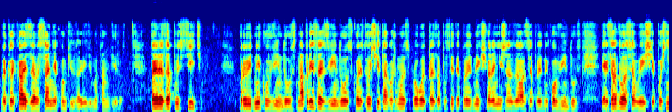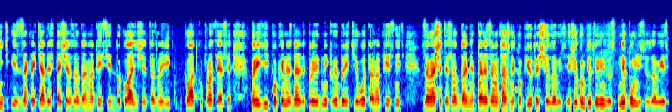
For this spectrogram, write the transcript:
викликають зависання комп'ютера. Відомо там вірус. Перезапустіть провідник у Windows. На пристроях з Windows користувачі також можуть спробувати перезапустити провідник, що раніше називався провідником Windows. Як згадувалося вище, почніть із закриття диспетчера завдань. Натисніть докладніше та знайдіть вкладку Процеси. Перейдіть, поки не знайдете провідник, виберіть його та натисніть Завершити завдання. Перезавантажний комп'ютер, що завис. Якщо комп'ютер Windows не повністю завис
